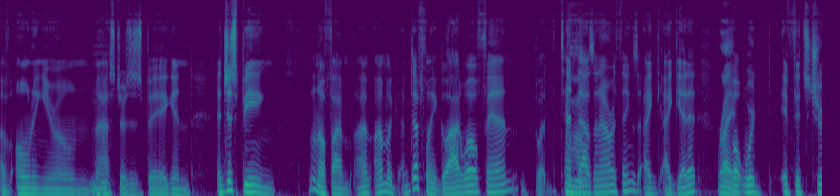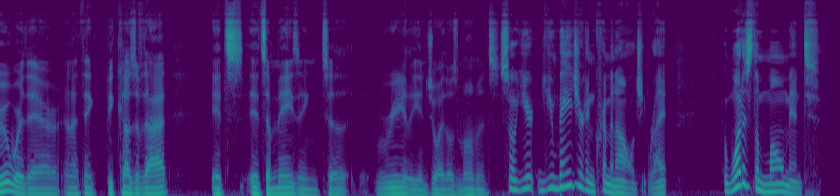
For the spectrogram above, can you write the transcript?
of owning your own Mm-hmm. masters is big, and and just being. I don't know if I'm I'm I'm, a, I'm definitely a Gladwell fan, but the ten thousand hour things, I I get it. Uh-huh. Right. But we're if it's true, we're there, and I think because of that, it's it's amazing to really enjoy those moments. So you you majored in criminology, right? What is the moment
